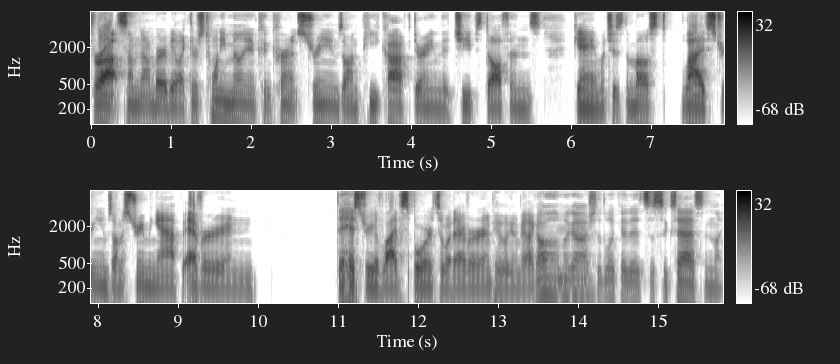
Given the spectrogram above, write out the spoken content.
throw out some number and be like, "There's 20 million concurrent streams on Peacock during the Chiefs Dolphins game, which is the most live streams on a streaming app ever in the history of live sports or whatever." And people are going to be like, "Oh my Mhm. gosh, look at it, it's a success!" And like,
